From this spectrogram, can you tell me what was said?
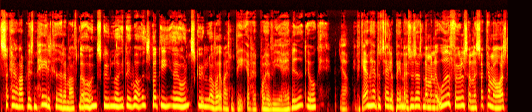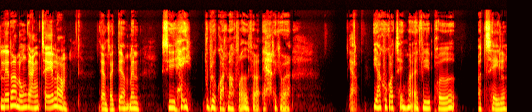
så kan han godt blive sådan helt ked af det om aftenen, og undskyld, og det var også fordi, jeg undskyld, og hvor jeg bare sådan, det, jeg prøv at vi er videre, det er okay. Ja. Jeg vil gerne have, at du taler pænt, og jeg synes også, når man er ude af følelserne, så kan man jo også lettere nogle gange tale om, det er han så ikke der, men sige, hey, du blev godt nok vred før. Ja, det gjorde jeg. Ja. Jeg kunne godt tænke mig, at vi prøvede at tale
